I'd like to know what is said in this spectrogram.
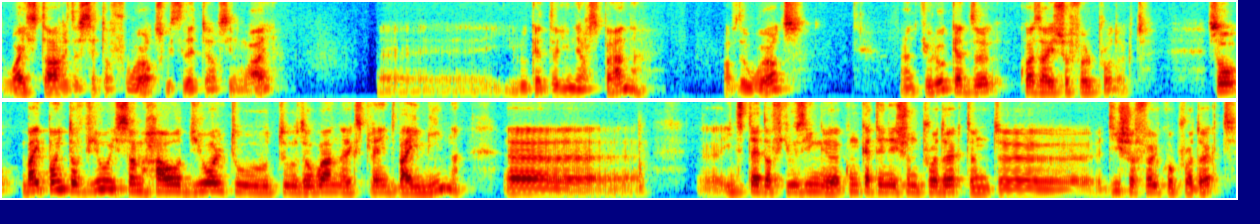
y star is a set of words with letters in Y. Uh, you look at the linear span of the words, and you look at the quasi-shuffle product. So my point of view is somehow dual to, to the one explained by Min. Uh, uh, instead of using a concatenation product and uh, deshuffle coproduct,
